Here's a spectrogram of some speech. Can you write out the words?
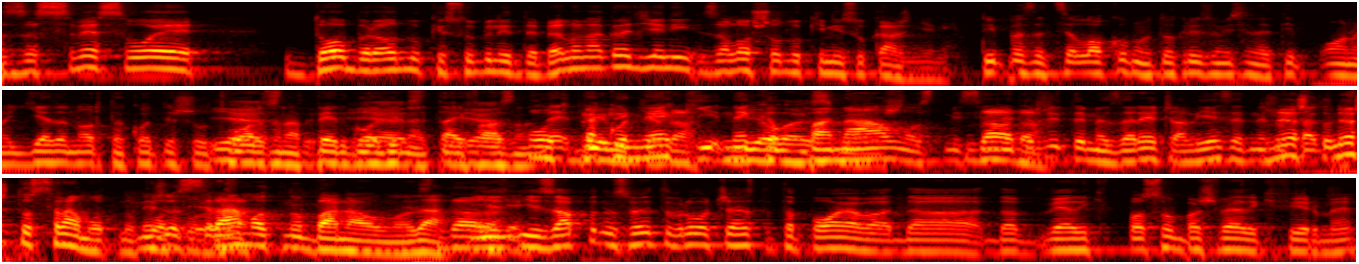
za sve svoje dobre odluke su bili debelo nagrađeni, za loše odluke nisu kažnjeni. Tipa za celokupnu tu krizu mislim da je tip ono jedan ortak otišao u tvorza na pet godina jest, taj fazon. Ne, tako neki, da. neka banalnost, mislim, da, ne da. držite me za reč, ali jeste nešto, nešto tako... Nešto sramotno. Nešto potpuno, sramotno, da. banalno, da. da, da. I, I zapadnom svetu vrlo često ta pojava da, da veliki, posebno baš velike firme,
